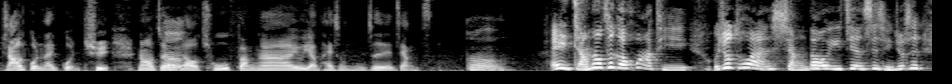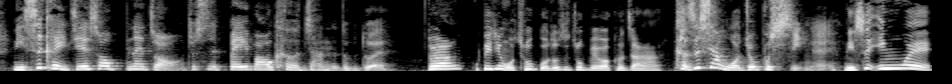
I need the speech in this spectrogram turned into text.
想要滚来滚去，然后最好要有厨房啊，嗯、有阳台什么什么之类的这样子。嗯。哎，讲到这个话题，我就突然想到一件事情，就是你是可以接受那种就是背包客栈的，对不对？对啊，毕竟我出国都是住背包客栈啊。可是像我就不行哎。你是因为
